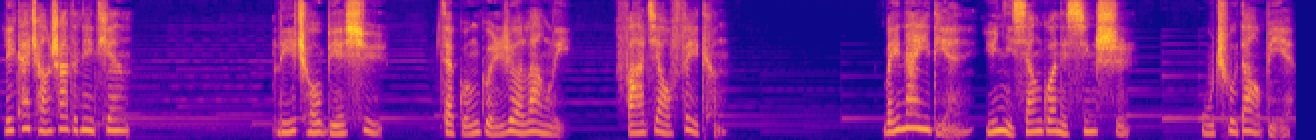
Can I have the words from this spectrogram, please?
离开长沙的那天，离愁别绪在滚滚热浪里发酵沸腾，唯那一点与你相关的心事无处道别。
